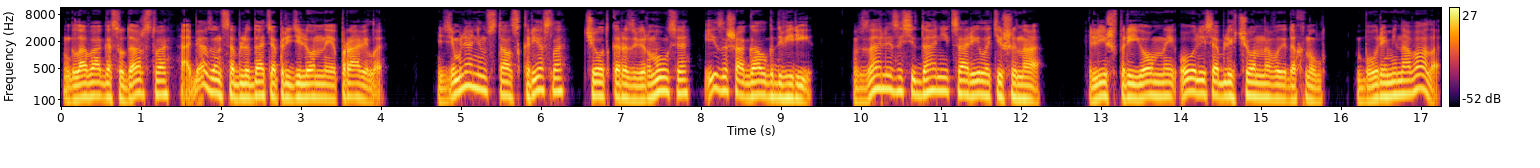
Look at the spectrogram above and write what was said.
Глава государства обязан соблюдать определенные правила. Землянин встал с кресла четко развернулся и зашагал к двери. В зале заседаний царила тишина. Лишь в приемной Олесь облегченно выдохнул. Буря миновала.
